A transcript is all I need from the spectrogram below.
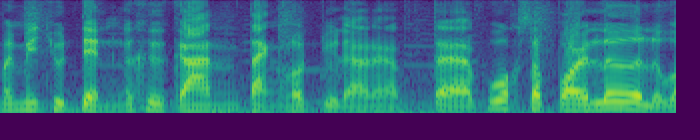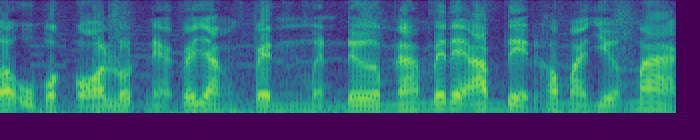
มันมีจุดเด่นก็คือการแต่งรถอยู่แล้วนะครับ แต่พวกสปอยเลอร์หรือว่าอุปกรณ์รถเนี่ยก็ยังเป็นเหมือนเดิมนะ ไม่ได้อัปเดตเข้ามาเยอะมาก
